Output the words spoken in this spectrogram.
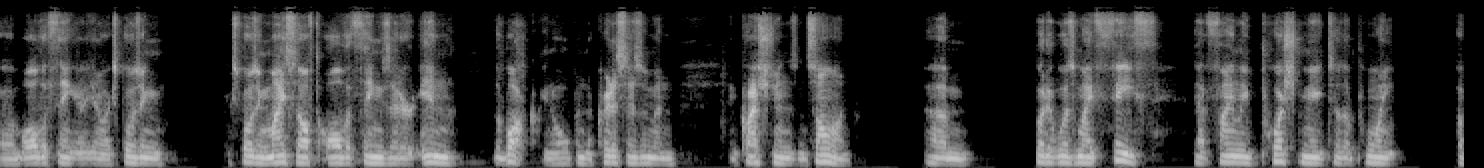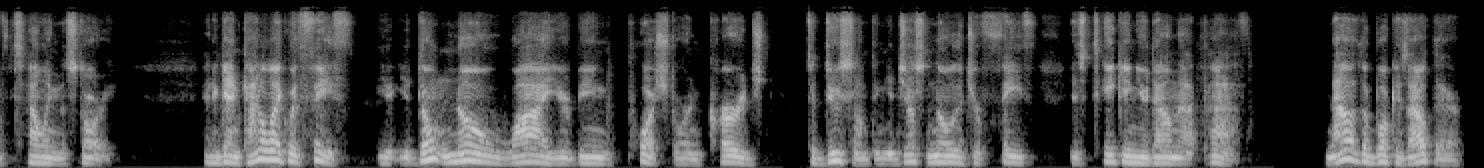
um, all the thing, you know, exposing exposing myself to all the things that are in the book, you know, open to criticism and and questions and so on. Um, but it was my faith that finally pushed me to the point of telling the story. And again, kind of like with faith, you, you don't know why you're being pushed or encouraged to do something. You just know that your faith is taking you down that path. Now that the book is out there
